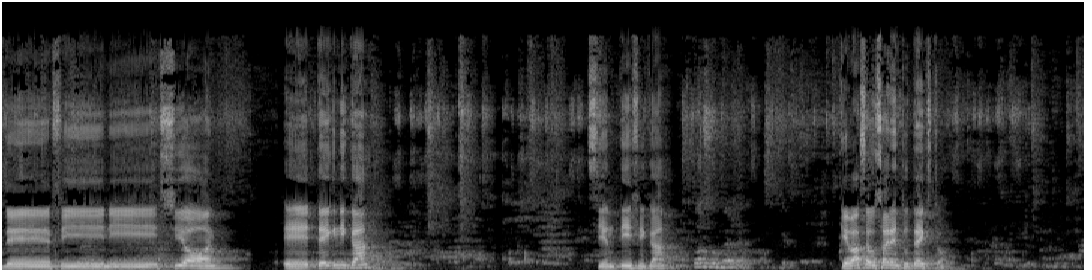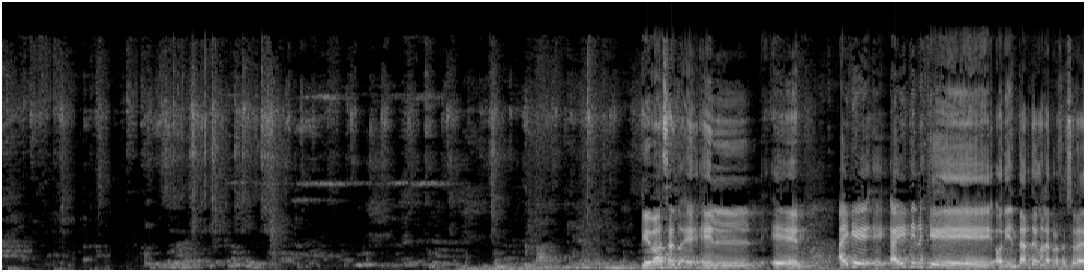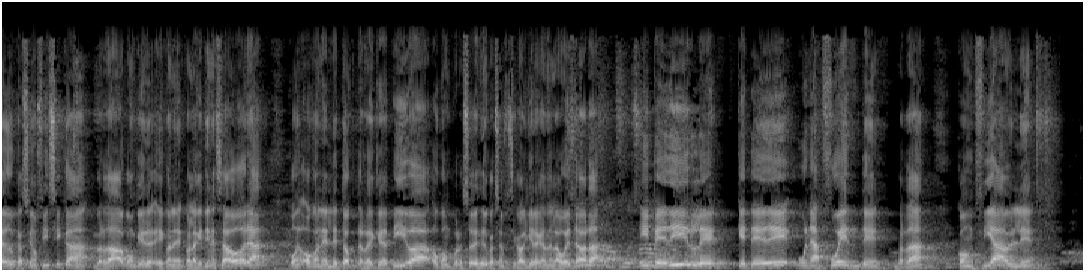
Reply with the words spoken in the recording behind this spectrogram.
Definición eh, técnica, científica, que vas a usar en tu texto. que vas a eh, el, eh, hay que eh, ahí tienes que orientarte con la profesora de educación física verdad o con, eh, con, el- con la que tienes ahora o con el de TOC de recreativa o con profesores de educación física cualquiera que ande en la vuelta verdad y pedirle que te dé una fuente verdad confiable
